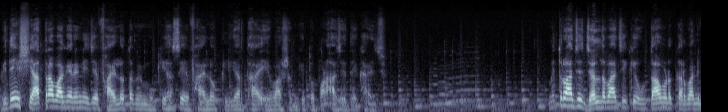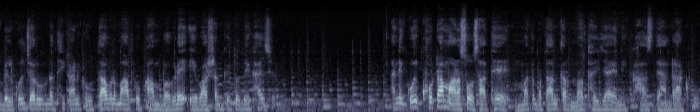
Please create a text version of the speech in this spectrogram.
વિદેશ યાત્રા વગેરેની જે ફાઇલો તમે મૂકી હશે એ ફાઇલો ક્લિયર થાય એવા સંકેતો પણ આજે દેખાય છે. મિત્રો, આજે જલ્દબાજી કે ઉતાવળ કરવાની બિલકુલ જરૂર નથી, કારણ કે ઉતાવળમાં આપણું કામ બગડે એવા સંકેતો દેખાય છે. અને કોઈ ખોટા માણસો સાથે મત મતાંતર ન થઈ જાય એની ખાસ ધ્યાન રાખવું.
